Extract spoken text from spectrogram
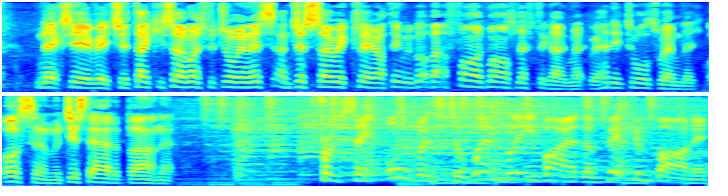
next year, Richard. Thank you so much for joining us. And just so we're clear, I think we've got about five miles left to go, mate. We're heading towards Wembley. Awesome. We're just out of Barnet. From St Albans to Wembley via the Vic and Barnet,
